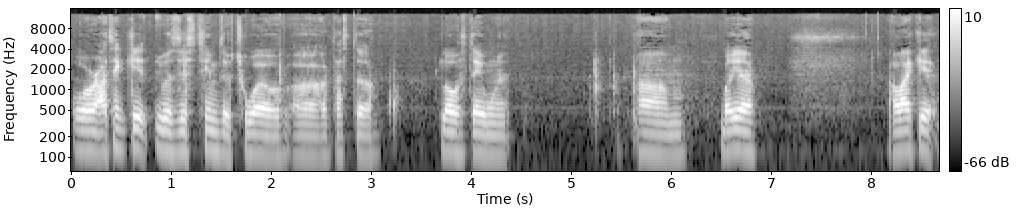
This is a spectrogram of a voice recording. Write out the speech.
Or I think it was just teams of 12. Uh, that's the lowest they went. Um, but yeah, I like it.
